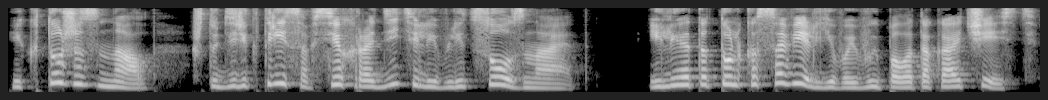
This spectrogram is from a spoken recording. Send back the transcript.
И кто же знал, что директриса всех родителей в лицо знает? Или это только Савельевой выпала такая честь?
